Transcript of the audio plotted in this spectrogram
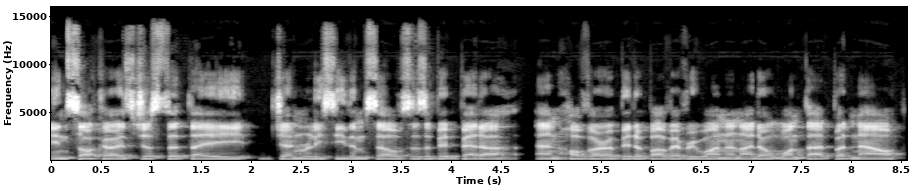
In soccer, it's just that they generally see themselves as a bit better and hover a bit above everyone. And I don't want that. But now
